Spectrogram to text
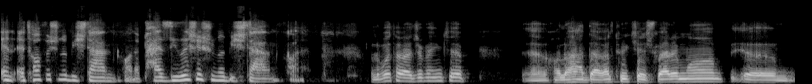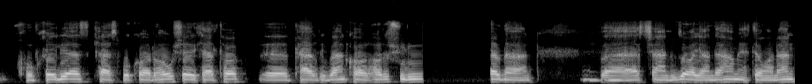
انعطافشون رو بیشتر می‌کنه پذیرششون رو بیشتر می‌کنه. حالا با توجه به اینکه حالا حداقل توی کشور ما خب خیلی از کسب و کارها و شرکت ها تقریبا کارها رو شروع کردن و از چند روز آینده هم احتمالا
